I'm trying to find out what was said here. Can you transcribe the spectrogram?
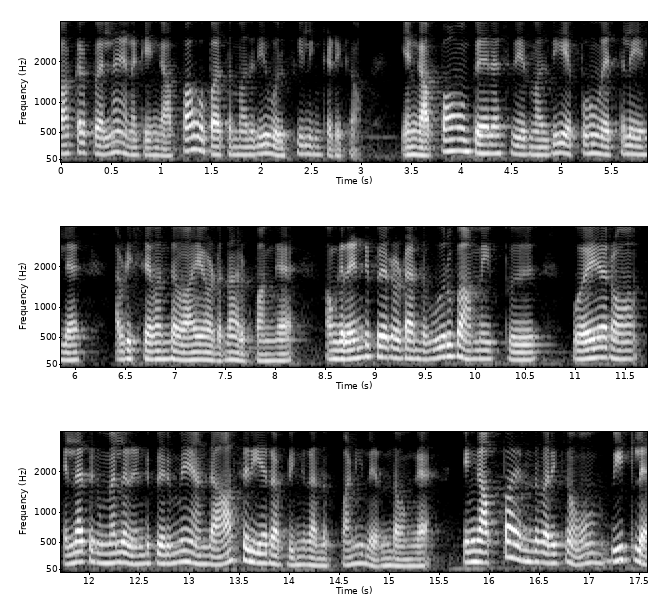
பார்க்குறப்ப எல்லாம் எனக்கு எங்கள் அப்பாவை பார்த்த மாதிரியே ஒரு ஃபீலிங் கிடைக்கும். எங்கள் அப்பாவும் பேராசிரியர் மாதிரி எப்பவும் வெத்தலையில் அப்படி சிவந்த வாயோட தான் இருப்பாங்க. அவங்க ரெண்டு பேரோட அந்த உருவ அமைப்பு உயரம் எல்லாத்துக்கும் மேலே ரெண்டு பேருமே அந்த ஆசிரியர் அப்படிங்கிற அந்த பணியில் இருந்தவங்க. எங்கள் அப்பா இருந்த வரைக்கும் வீட்டில்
